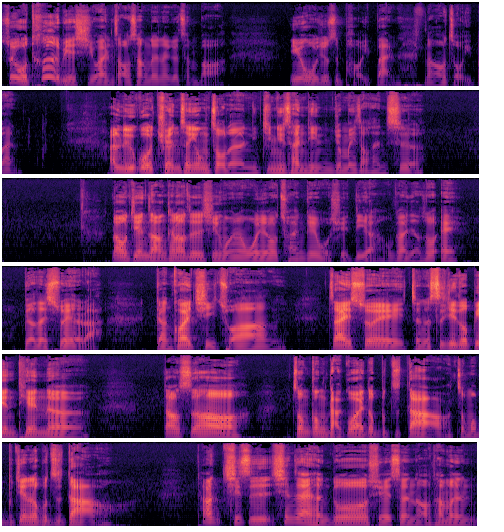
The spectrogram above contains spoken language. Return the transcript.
所以我特别喜欢早上的那个晨跑啊，因为我就是跑一半，然后走一半。啊，如果全程用走的，你进去餐厅你就没早餐吃了。那我今天早上看到这个新闻呢，我也有传给我学弟啊。我跟他讲说，哎，不要再睡了啦，赶快起床，再睡，整个世界都变天了。到时候中共打过来都不知道，怎么不见都不知道。他其实现在很多学生哦，他们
